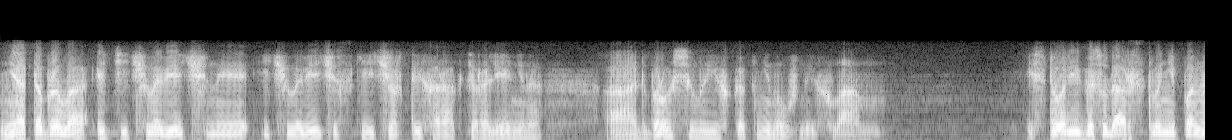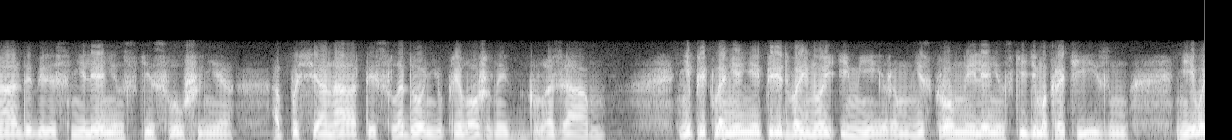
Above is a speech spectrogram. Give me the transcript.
не отобрала эти человечные и человеческие черты характера Ленина, а отбросила их как ненужный хлам. Истории государства не понадобились ни ленинские слушания, а пассионаты с ладонью приложенной к глазам, ни преклонение перед войной и миром, ни скромный ленинский демократизм, ни его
